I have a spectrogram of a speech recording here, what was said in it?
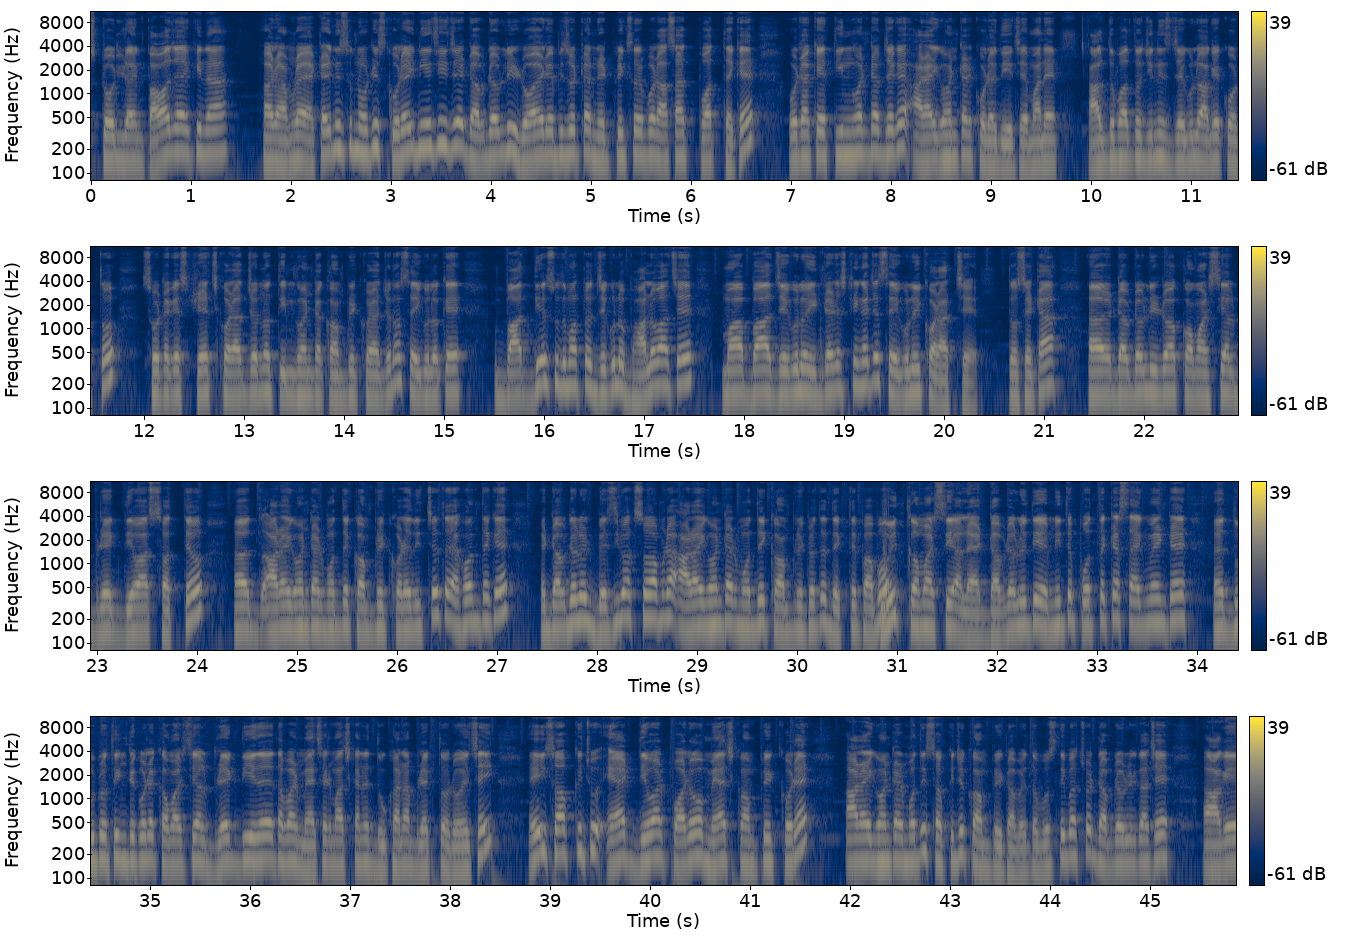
স্টোরি লাইন পাওয়া যায় কি না আর আমরা একটা জিনিস নোটিস করেই নিয়েছি যে ডাব্লিউডাব্লিউ রয়্যাল এপিসোডটা নেটফ্লিক্সের উপর আসার পর থেকে ওটাকে তিন ঘণ্টার জায়গায় আড়াই ঘণ্টার করে দিয়েছে। মানে আলতু ফালতু জিনিস যেগুলো আগে করতো শোটাকে স্ট্রেচ করার জন্য, তিন ঘণ্টা কমপ্লিট করার জন্য, সেইগুলোকে বাদ দিয়ে শুধুমাত্র যেগুলো ভালো আছে, বা যেগুলো ইন্টারেস্টিং আছে সেগুলোই করাচ্ছে। তো সেটা ডাব্লিউডাব্লিউ র কমার্শিয়াল ব্রেক দেওয়ার সত্ত্বেও আড়াই ঘণ্টার মধ্যে কমপ্লিট করে দিচ্ছে। তো এখন থেকে ডাব্লিউডাব্লিউর বেশিরভাগ শো আমরা আড়াই ঘণ্টার মধ্যেই কমপ্লিট হতে দেখতে পাবো। উইথ কমার্শিয়াল অ্যাড ডাব্লিউডাব্লিউতে এমনিতে প্রত্যেকটা সেগমেন্টে দুটো, তিনটে করে কমার্শিয়াল ব্রেক দিয়ে দেয়। তারপর ম্যাচের মাঝখানে দুখানা ব্রেক তো রয়েছেই। এই সব কিছু অ্যাড দেওয়ার পরেও ম্যাচ কমপ্লিট করে আড়াই ঘণ্টার মধ্যেই সব কিছু কমপ্লিট হবে। তো বুঝতেই পারছ ডাব্লিউডাব্লিউর কাছে আগে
